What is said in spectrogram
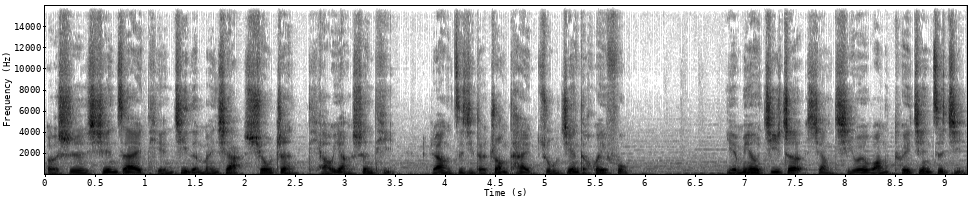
而是先在田忌的门下休整调养身体，让自己的状态逐渐的恢复，也没有急着向齐威王推荐自己，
